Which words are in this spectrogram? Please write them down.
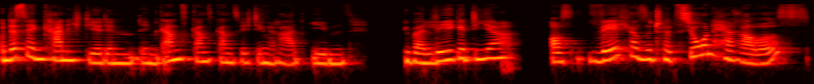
Und deswegen kann ich dir den, den ganz, ganz, ganz wichtigen Rat geben. Überlege dir, aus welcher Situation heraus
